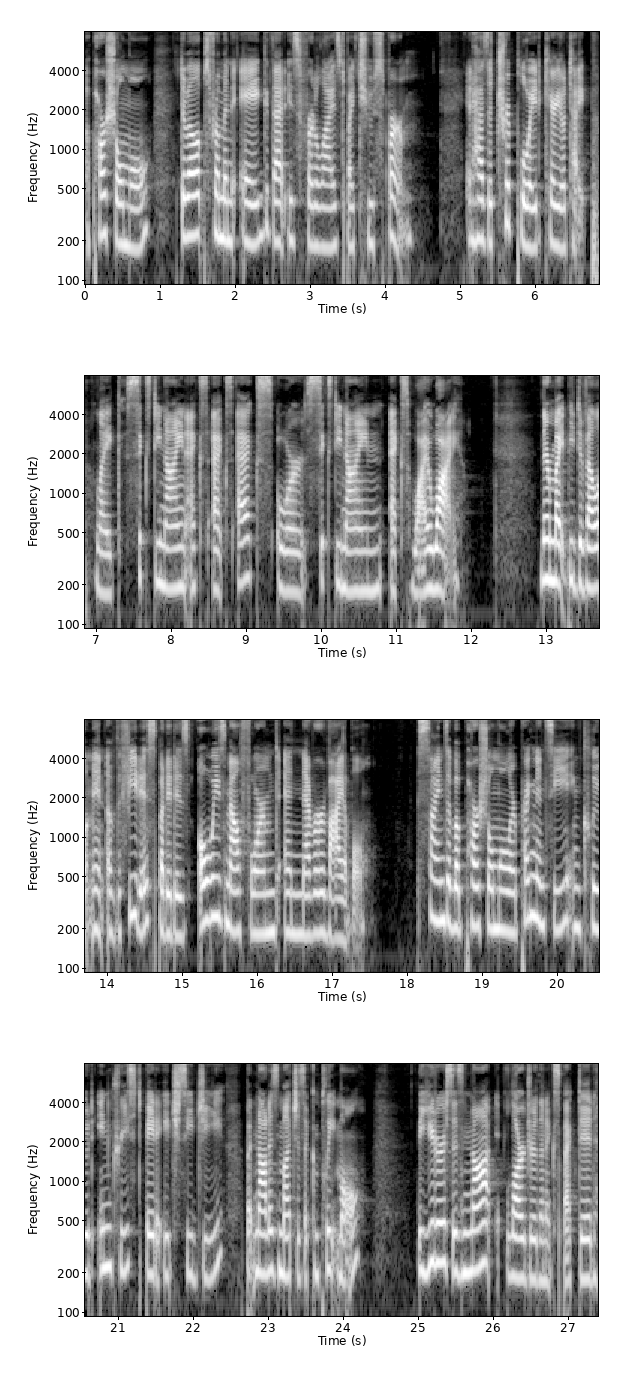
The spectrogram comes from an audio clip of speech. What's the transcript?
a partial mole, develops from an egg that is fertilized by two sperm. It has a triploid karyotype, like 69XXX or 69XYY. There might be development of the fetus, but it is always malformed and never viable. Signs of a partial molar pregnancy include increased beta HCG, but not as much as a complete mole. The uterus is not larger than expected,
